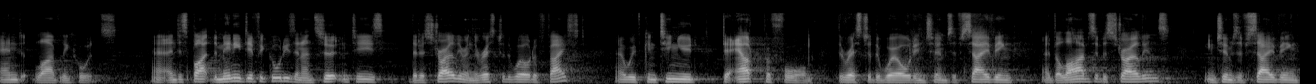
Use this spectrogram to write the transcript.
and livelihoods. Uh, and despite the many difficulties and uncertainties that Australia and the rest of the world have faced, uh, we've continued to outperform the rest of the world in terms of saving uh, the lives of Australians, in terms of saving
